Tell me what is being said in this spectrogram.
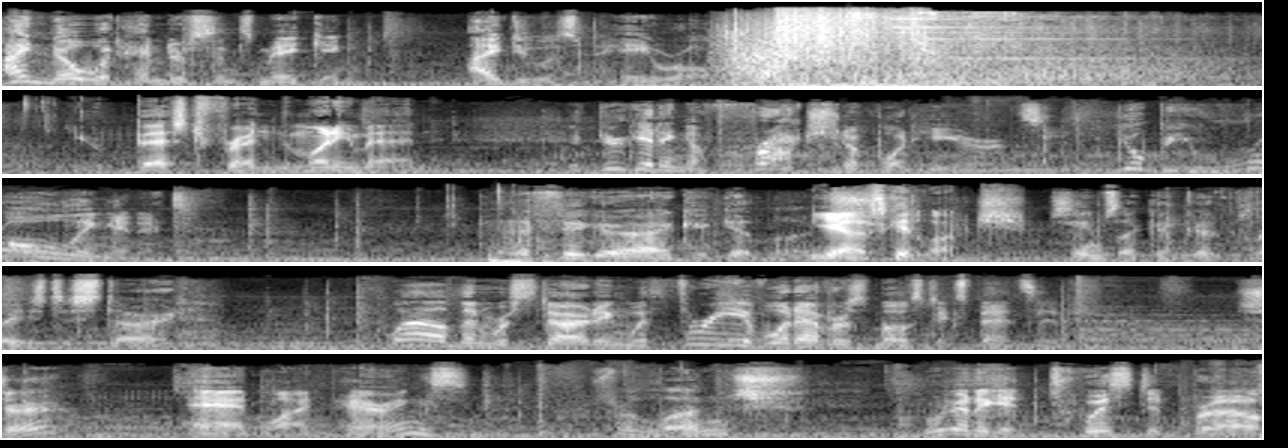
I know what Henderson's making. I do his payroll. Your best friend, the Money Man. If you're getting a fraction of what he earns, you'll be rolling in it. I figure I could get lunch. Yeah, let's get lunch. Seems like a good place to start. Well, then we're starting with three of whatever's most expensive. Sure. And wine pairings. For lunch? We're gonna get twisted, bro.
